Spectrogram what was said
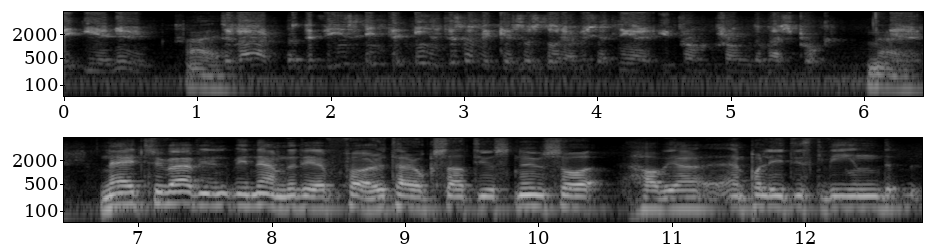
det är nu. Nej. Tyvärr, det finns inte, inte så mycket så stora översättningar från, från de här språken. Nej. Nej, tyvärr. Vi, vi nämnde det förut här också att just nu så har vi en politisk vind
